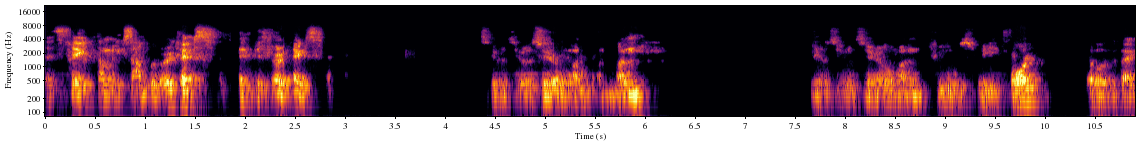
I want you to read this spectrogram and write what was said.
Let's take some example vertex. Let's take this vertex. 0, 0, 0, 1, 1, 1. 0, 0, 0, 1, 2, 3, 4. Go the back.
